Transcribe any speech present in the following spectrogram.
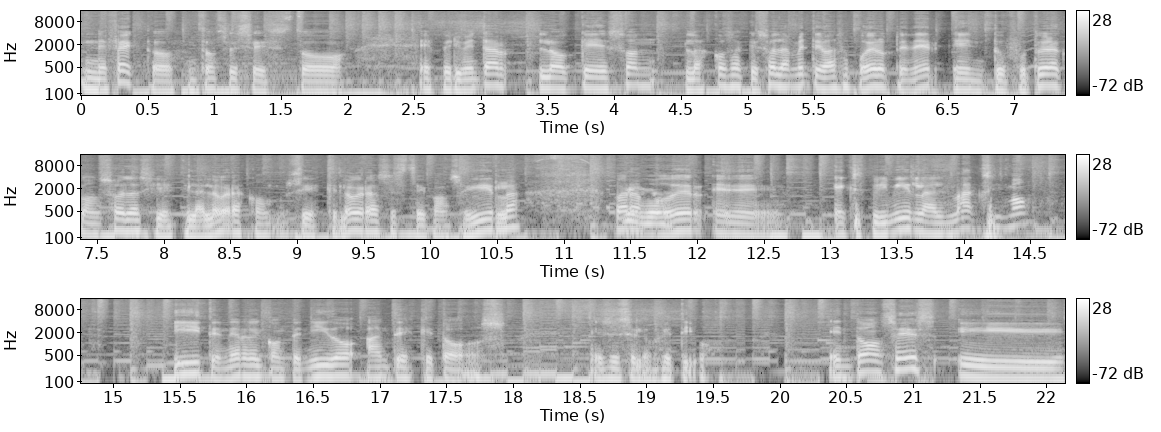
En efecto, entonces esto experimentar lo que son las cosas que solamente vas a poder obtener en tu futura consola si es que la logras si es que logras este conseguirla para poder eh, exprimirla al máximo y tener el contenido antes que todos. Ese es el objetivo. Entonces eh,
